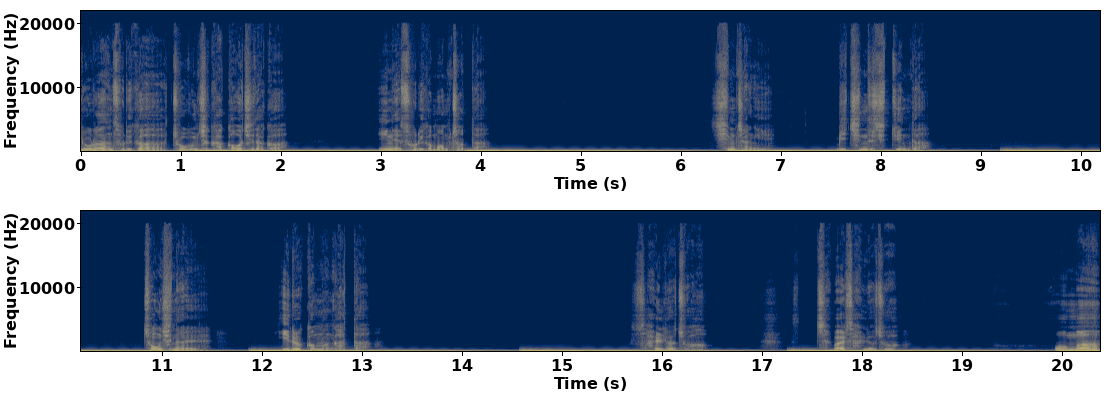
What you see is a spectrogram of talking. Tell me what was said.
요란한 소리가 조금씩 가까워지다가 이내 소리가 멈췄다. 심장이 미친 듯이 뛴다. 정신을 잃을 것만 같다. 살려줘. 제발 살려줘. 엄마,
